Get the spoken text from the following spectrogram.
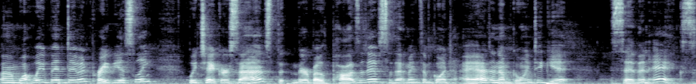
um, what we've been doing previously. We check our signs. They're both positive, so that means I'm going to add and I'm going to get 7x.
